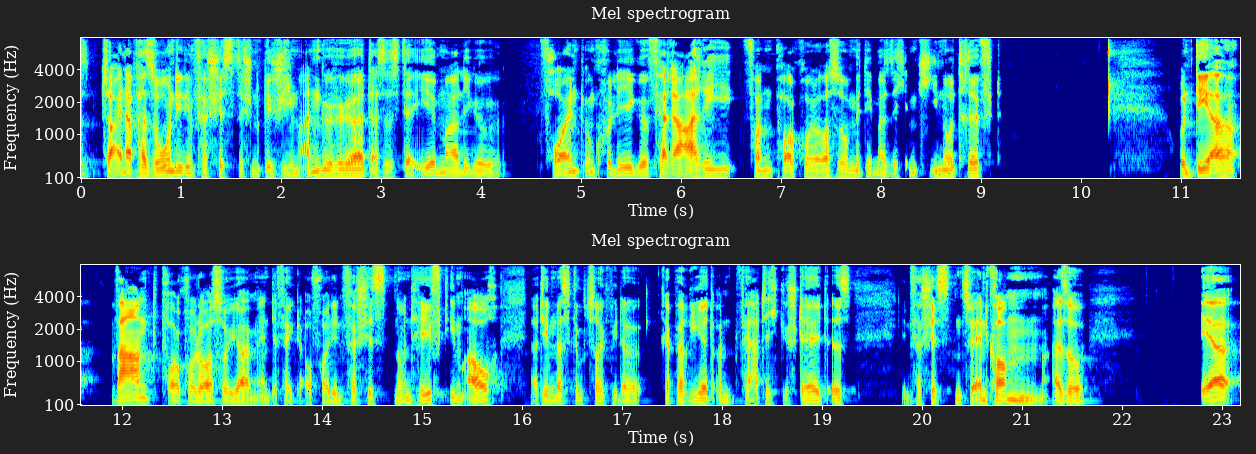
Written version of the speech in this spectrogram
zu einer Person, die dem faschistischen Regime angehört. Das ist der ehemalige Freund und Kollege Ferrari von Porco Rosso, mit dem er sich im Kino trifft. Und der warnt Porco Rosso ja im Endeffekt auch vor den Faschisten und hilft ihm auch, nachdem das Flugzeug wieder repariert und fertiggestellt ist, den Faschisten zu entkommen. Also er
